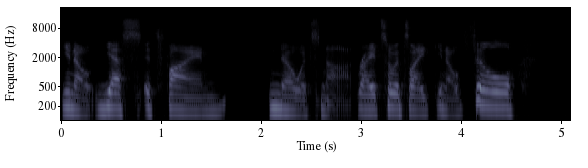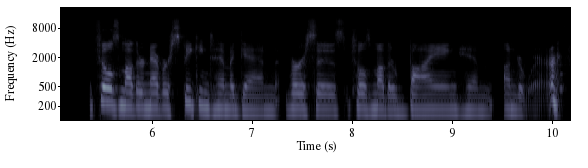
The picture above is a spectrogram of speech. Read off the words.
you know yes it's fine no it's not right so it's like you know phil phil's mother never speaking to him again versus phil's mother buying him underwear.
